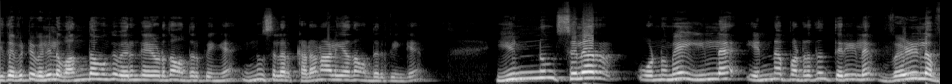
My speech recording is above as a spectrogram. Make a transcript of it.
இதை விட்டு வெளியில் வந்தவங்க வெறுங்கையோடு தான் வந்திருப்பீங்க. இன்னும் சிலர் கடனாளியாக தான் வந்திருப்பீங்க. இன்னும் சிலர் ஒன்றுமே இல்லை. என்ன பண்ணுறதுன்னு தெரியல. வெளியில்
